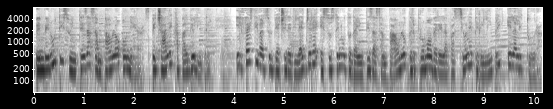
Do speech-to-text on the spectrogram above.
Benvenuti su Intesa San Paolo On Air, speciale Capalbio Libri. Il Festival sul piacere di leggere è sostenuto da Intesa San Paolo per promuovere la passione per i libri e la lettura.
